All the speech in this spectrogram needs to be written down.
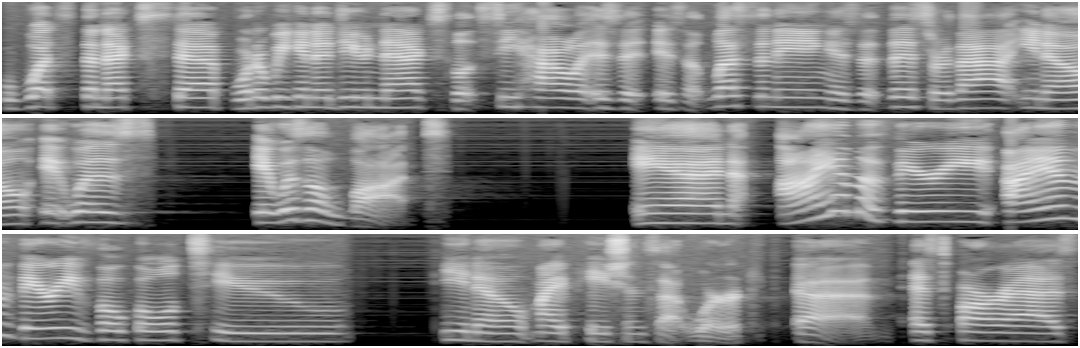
what's the next step? What are we going to do next? Let's see how is it is it lessening? Is it this or that? You know, it was it was a lot. And I am a very I am very vocal to you know my patients at work um, as far as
